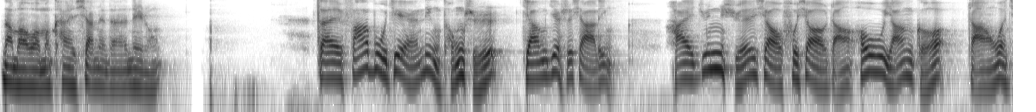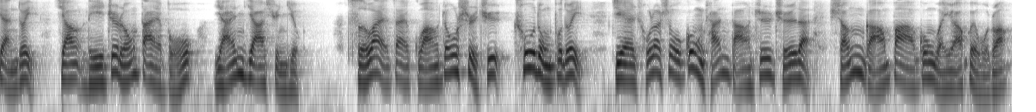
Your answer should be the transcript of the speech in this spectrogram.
那么我们看下面的内容，在发布戒严令同时，蒋介石下令海军学校副校长欧阳格。掌握舰队，将李之龙逮捕，严加训救。此外，在广州市区出动部队，解除了受共产党支持的省港罢工委员会武装，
